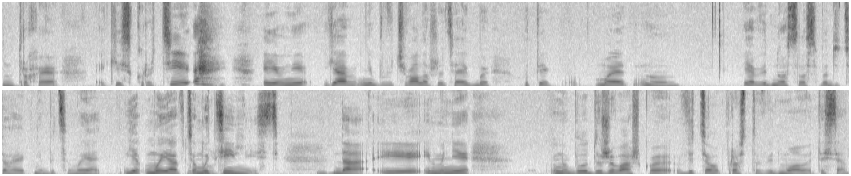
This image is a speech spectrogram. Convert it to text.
ну, трохи якісь круті. І мені, я ніби відчувала, що це якби от як моя, ну, я відносила себе до цього, як ніби це моя, є моя в цьому цінність. Мгм. Да. І, і мені ну, було дуже важко від цього просто відмовитися.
